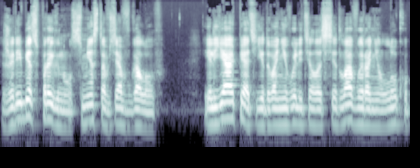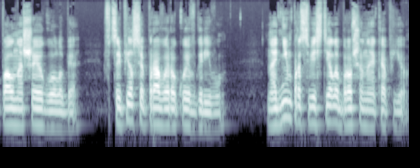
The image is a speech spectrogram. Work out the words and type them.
Жеребец прыгнул, с места взяв в голов. Илья опять едва не вылетел из седла, выронил лук, упал на шею голубя. Вцепился правой рукой в гриву. Над ним просвистело брошенное копье.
